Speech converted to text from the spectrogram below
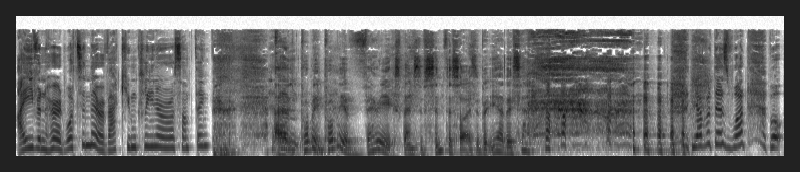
I even heard what's in there, a vacuum cleaner or something. uh, um, probably, probably a very expensive synthesizer, but yeah, they sound. yeah, but there's one. Well,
